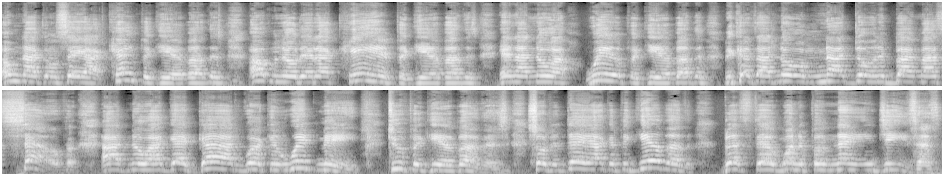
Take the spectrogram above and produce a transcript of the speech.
I'm not going to say I can't forgive others. I'm know that I can forgive others. And I know I will forgive others because I know I'm not doing it by myself. I know I got God working with me to forgive others. So today I can forgive others. Bless that wonderful name, Jesus.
